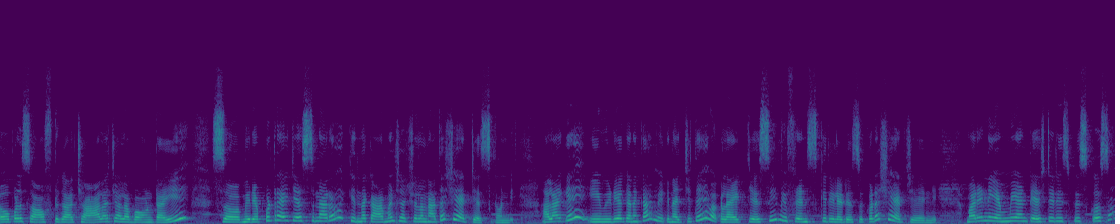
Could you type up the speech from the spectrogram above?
లోపల సాఫ్ట్గా చాలా చాలా బాగుంటాయి. సో మీరు ఎప్పుడు ట్రై చేస్తున్నారో కింద కామెంట్ సెక్షన్లో నాతో షేర్ చేసుకోండి. అలాగే ఈ వీడియో కనుక మీకు నచ్చితే ఒక లైక్ చేసి మీ ఫ్రెండ్స్కి రిలేటివ్స్కి కూడా షేర్ చేయండి. మరిన్ని ఎమ్మీ అండ్ టేస్టీ రెసిపీస్ కోసం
